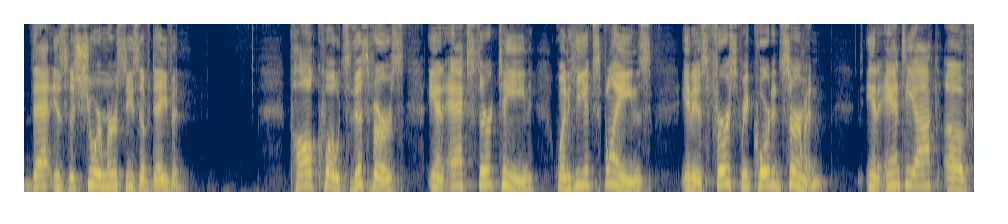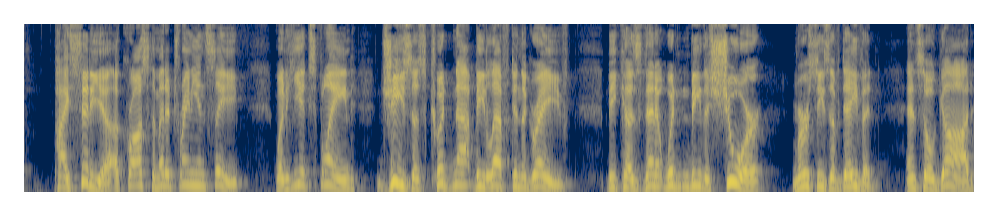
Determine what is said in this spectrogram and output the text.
That is the sure mercies of David. Paul quotes this verse in Acts 13 when he explains in his first recorded sermon in Antioch of Pisidia across the Mediterranean Sea when he explained Jesus could not be left in the grave because then it wouldn't be the sure mercies of David. And so God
